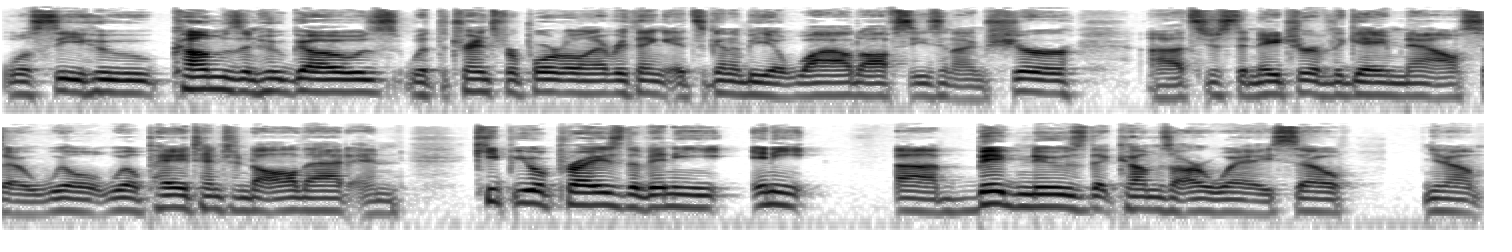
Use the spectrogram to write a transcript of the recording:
We'll see who comes and who goes with the transfer portal and everything. It's going to be a wild offseason, I'm sure. Uh, it's just the nature of the game now, so we'll we'll pay attention to all that and keep you appraised of any any uh, big news that comes our way. So you know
